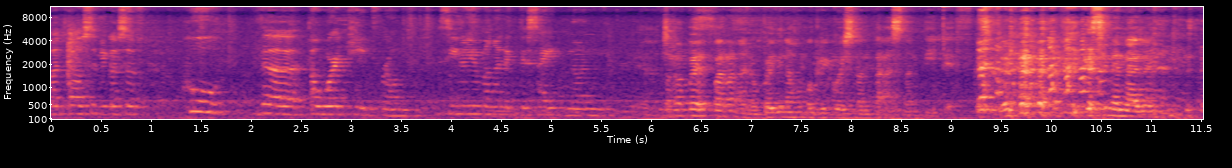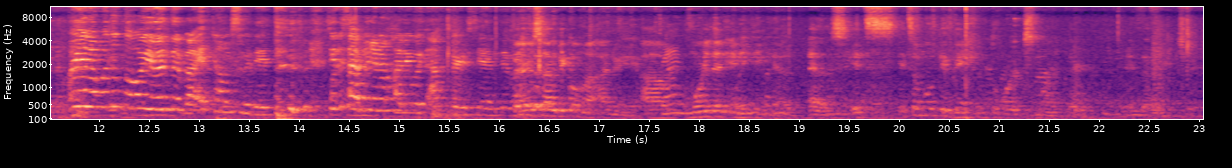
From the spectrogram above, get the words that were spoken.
but also because of who the award came from. Sino yung mga nag-decide nun? Yeah. Tsaka pa- parang ano, pwede na akong mag-request ng taas ng TTF. Kasi, kasi nanalo na. Ay, alam mo, totoo yun, di ba? It comes with it. Sinasabi nyo ng Hollywood actors yan, di ba? Pero sabi ko nga, ano eh, um, more than anything el- else, it's it's a motivation to work smarter in the future.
